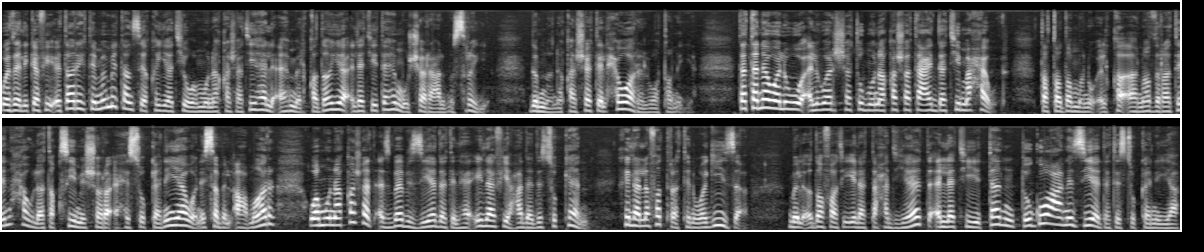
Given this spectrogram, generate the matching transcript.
وذلك في إطار اهتمام التنسيقية ومناقشتها لأهم القضايا التي تهم الشارع المصري ضمن نقاشات الحوار الوطني. تتناول الورشة مناقشة عدة محاور. تتضمن إلقاء نظرة حول تقسيم الشرائح السكانية ونسب الأعمار ومناقشة أسباب الزيادة الهائلة في عدد السكان خلال فترة وجيزة. بالإضافة إلى التحديات التي تنتج عن الزيادة السكانية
